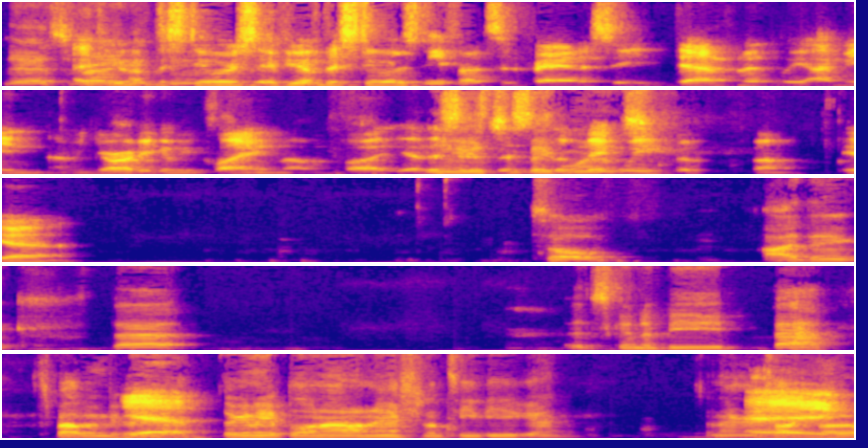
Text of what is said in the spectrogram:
Yeah, it's if you have the team. Steelers, if you have the Steelers defense in fantasy, definitely. I mean, I mean, you're already gonna be playing them, but yeah, this is this is a big week for them. Yeah, So I think that it's gonna be bad. It's probably gonna be Yeah. bad. They're gonna get blown out on national TV again, and they're gonna hey, talk about it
